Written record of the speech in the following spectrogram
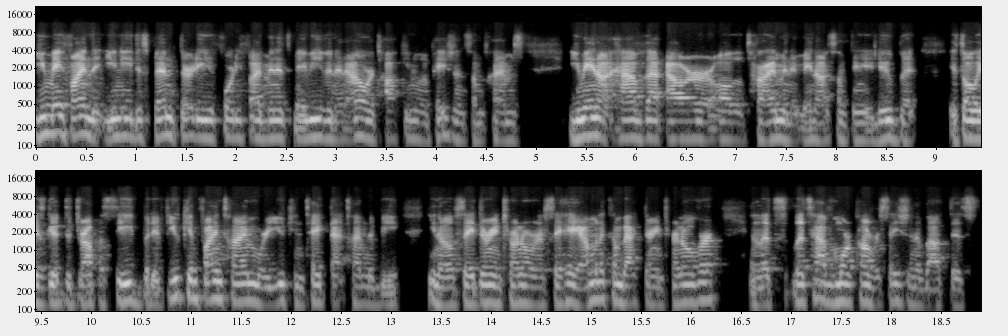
you may find that you need to spend 30 to 45 minutes, maybe even an hour talking to a patient sometimes. You may not have that hour all the time and it may not something you do, but it's always good to drop a seed. But if you can find time where you can take that time to be, you know, say during turnover, say, hey, I'm going to come back during turnover and let's let's have more conversation about this.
